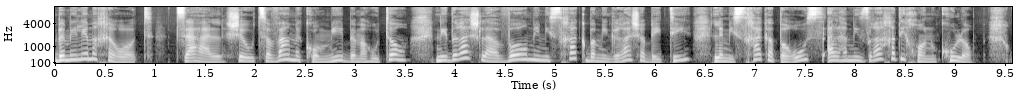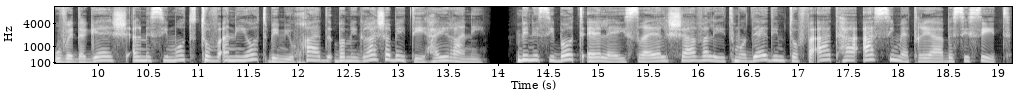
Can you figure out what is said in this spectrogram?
במילים אחרות, צה"ל, שהוא צבא מקומי במהותו, נדרש לעבור ממשחק במגרש הביתי למשחק הפרוס על המזרח התיכון כולו, ובדגש על משימות תובעניות במיוחד במגרש הביתי האיראני. בנסיבות אלה ישראל שבה להתמודד עם תופעת האסימטריה הבסיסית,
